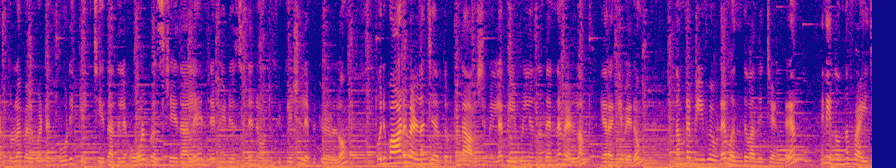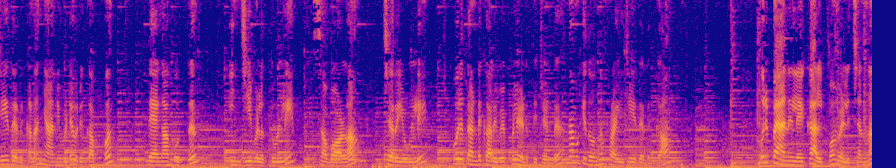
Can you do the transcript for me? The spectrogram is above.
അടുത്തുള്ള ബെൽ ബട്ടൺ കൂടി ക്ലിക്ക് ചെയ്ത് അതിൽ ഓൾ പ്രസ് ചെയ്താലേ എന്റെ വീഡിയോസിന്റെ നോട്ടിഫിക്കേഷൻ ലഭിക്കുകയുള്ളൂ. ഒരുപാട് വെള്ളം ചേർത്ത് കൊടുക്കേണ്ട ആവശ്യമില്ല ബീഫിൽ നിന്ന് തന്നെ വെള്ളം ഇറങ്ങി വരും. നമ്മുടെ ബീഫ് ഇവിടെ വെന്ത് വന്നിട്ടുണ്ട്. ഇനി ഇതൊന്ന് ഫ്രൈ ചെയ്തെടുക്കണം. ഞാനിവിടെ ഒരു കപ്പ് തേങ്ങാക്കൊത്ത് ഇഞ്ചി വെളുത്തുള്ളി സവാള ചെറിയുള്ളി ഒരു തണ്ട് കറിവേപ്പില എടുത്തിട്ടുണ്ട്. നമുക്കിതൊന്ന് ഫ്രൈ ചെയ്തെടുക്കാം. ഒരു പാനിലേക്ക് അല്പം വെളിച്ചെണ്ണ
